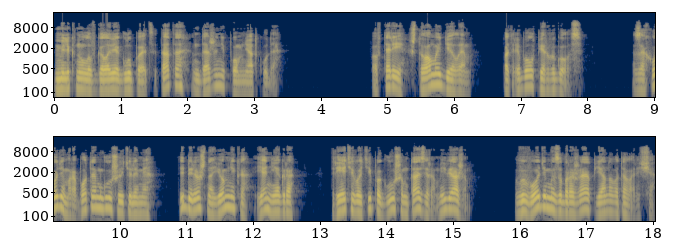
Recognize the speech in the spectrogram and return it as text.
Мелькнула в голове глупая цитата, даже не помню откуда. «Повтори, что мы делаем?» – потребовал первый голос. Заходим, работаем глушителями. Ты берешь наемника, я негра. Третьего типа глушим тазером и вяжем. Выводим, изображая пьяного товарища.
